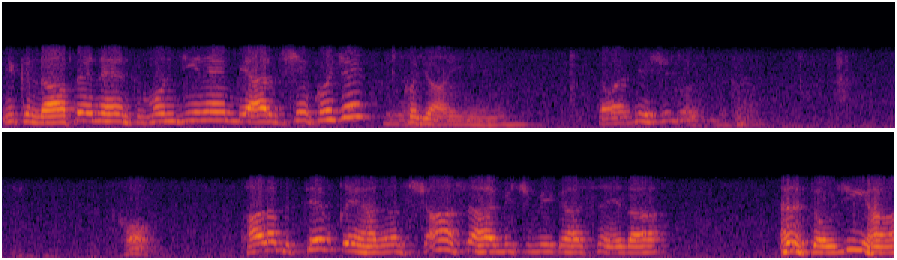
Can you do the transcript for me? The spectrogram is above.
ایک نافع نہیں تو منجی نہیں بھی عرض کجے کجائیں ہیں۔ توجہ شدو خوب حالا بطبق حضرت شاہ صاحبی چمی کہ حسن ادا توجیہ ہاں،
